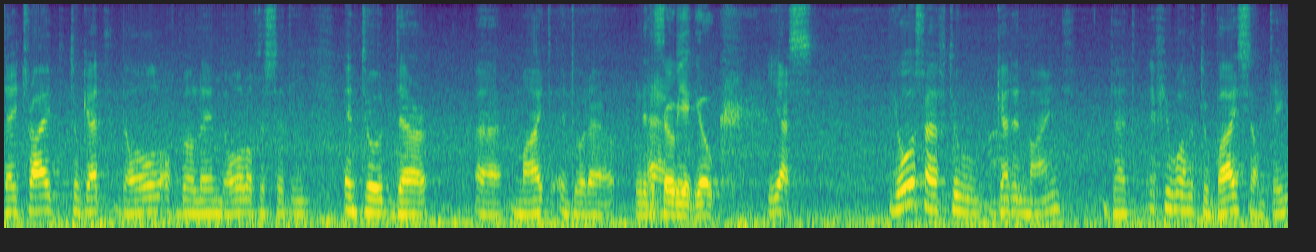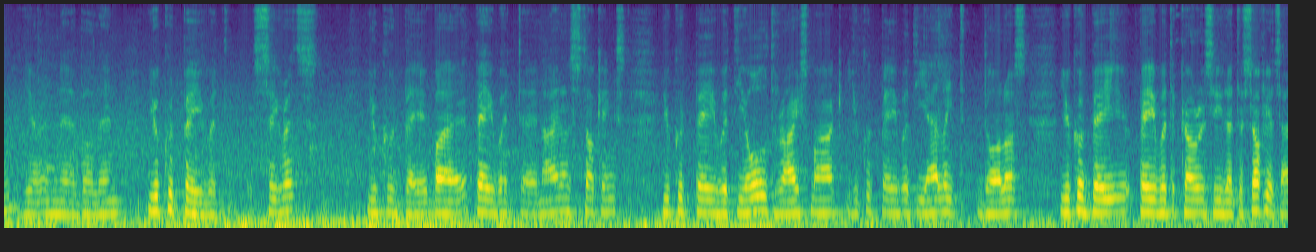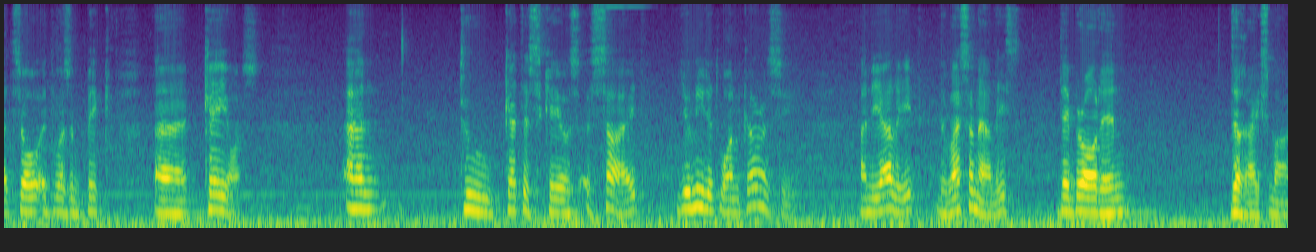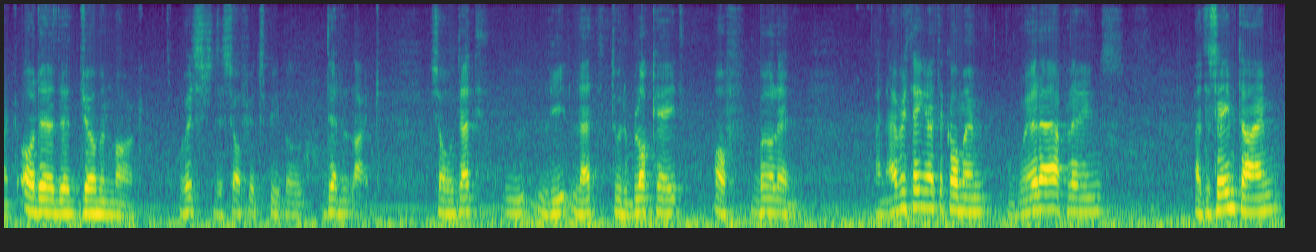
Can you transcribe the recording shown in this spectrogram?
They tried to get the whole of Berlin, the whole of the city, into their uh, might, into their Into the hands. Soviet yoke. Yes. You also have to get in mind that if you wanted to buy something here in uh, Berlin, you could pay with cigarettes, you could pay, buy, pay with uh, nylon stockings, you could pay with the old Reichsmark, you could pay with the elite dollars, you could pay, pay with the currency that the Soviets had. So it was a big uh, chaos. And to get this chaos aside, you needed one currency. And the elite, the Western elites, they brought in the Reichsmark or the, the German mark, which the Soviet people didn't like. So that le- led to the blockade of Berlin. And everything had to come in with airplanes. At the same time,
